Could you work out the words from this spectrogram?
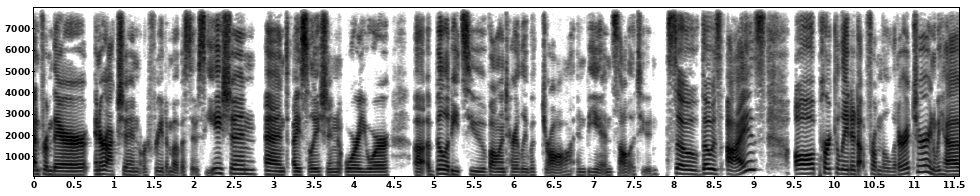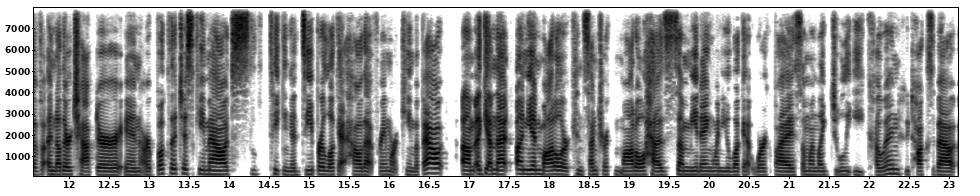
And from there, interaction or freedom of association and isolation or your uh, ability to voluntarily withdraw and be in solitude. So those eyes all percolated up from the literature. And we have another chapter in our book that just came out, taking a deeper look at how that framework came about. Um, again, that onion model or concentric model has some meaning when you look at work by someone like Julie E. Cohen, who talks about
